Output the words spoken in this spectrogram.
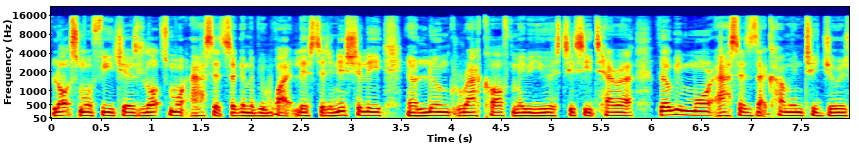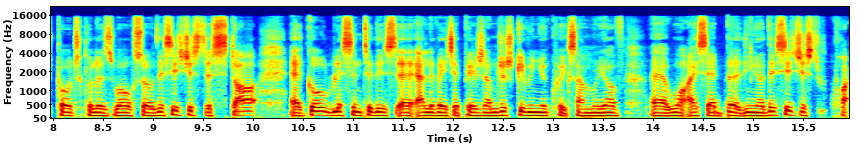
lots more features. Lots more assets are going to be whitelisted initially. You know, LUNC, Rakoff, maybe USTC Terra. There'll be more assets that come into Juris Protocol as well. So this is just a start. Uh, go listen to this uh, elevator pitch. I'm just giving you a quick summary of uh, what I said, but you know, this is just quite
